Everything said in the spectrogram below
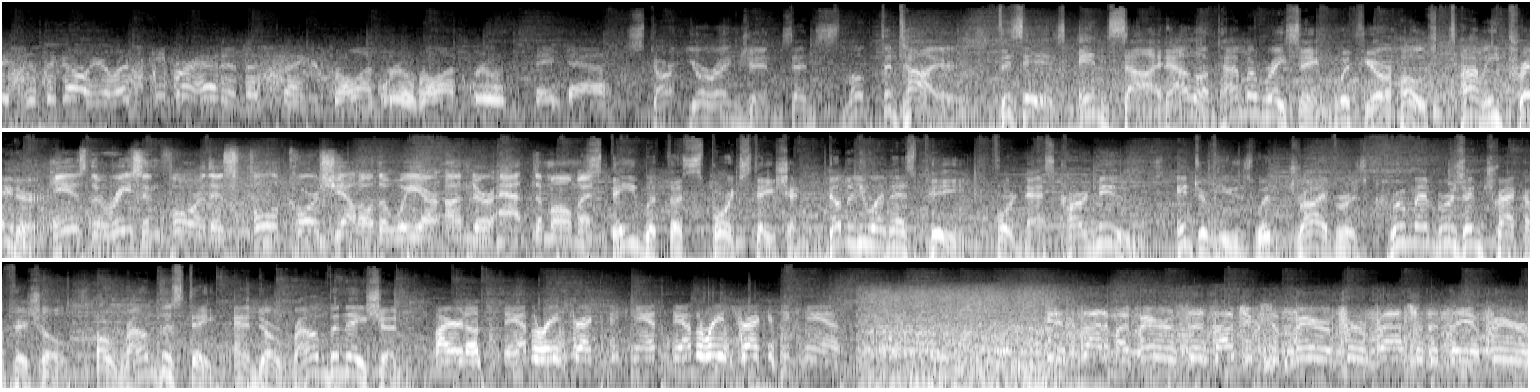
races to go here. Let's keep our head in this thing. Roll on through, roll on through, same gas. Start your engines and smoke the tires. This is Inside Alabama Racing with your host, Tommy Praytor. He is the reason for this full course yellow that we are under at the moment. Stay with the sports station, WNSP, for NASCAR news, interviews with drivers, crew members, and track officials around the state and around the nation. Fired up. Stay on the racetrack if you can. Stay on the racetrack if you can. Inside of my mirror says objects appear, appear faster than they appear.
